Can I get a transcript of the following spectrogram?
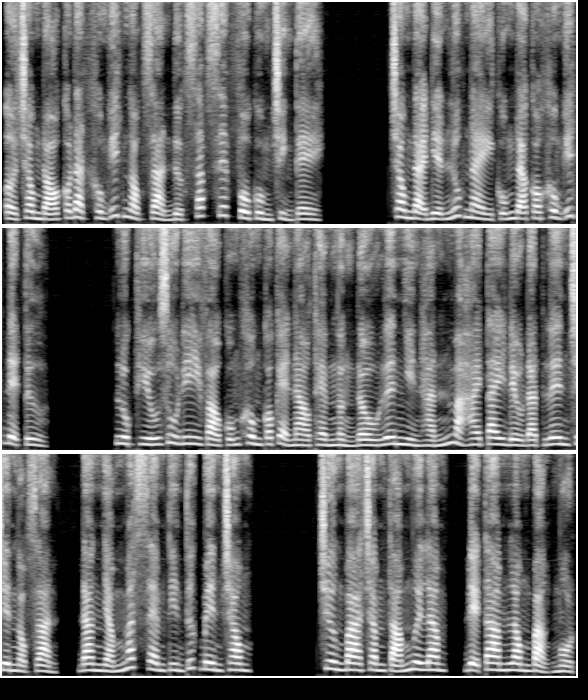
ở trong đó có đặt không ít ngọc giản được sắp xếp vô cùng chỉnh tề. Trong đại điện lúc này cũng đã có không ít đệ tử. Lục Thiếu Du đi vào cũng không có kẻ nào thèm ngẩng đầu lên nhìn hắn mà hai tay đều đặt lên trên ngọc giản, đang nhắm mắt xem tin tức bên trong. chương 385, Đệ Tam Long Bảng 1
